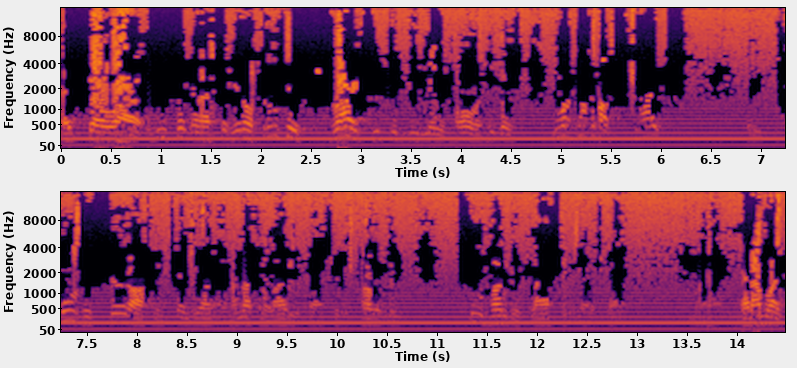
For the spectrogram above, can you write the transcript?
and so uh, he's there, I said, you know, through his stripes, could be made whole. And he goes, you want to talk about stripes? And he pulls his shirt off and says, well, I'm not going to lie to you, Pastor. There's probably 200 laughing at that. And I'm like,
